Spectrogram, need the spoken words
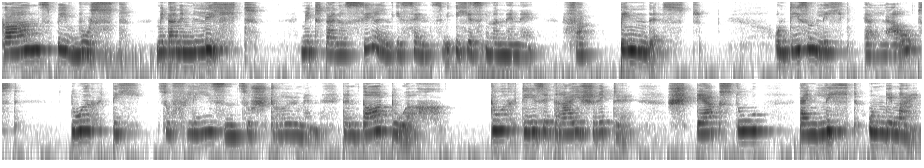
ganz bewusst mit deinem Licht, mit deiner Seelenessenz, wie ich es immer nenne, verbindest und diesem Licht erlaubst, durch dich zu fließen, zu strömen. Denn dadurch, durch diese drei Schritte, stärkst du dein Licht ungemein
